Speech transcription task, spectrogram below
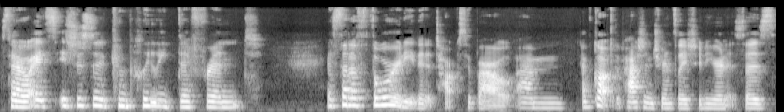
So it's it's just a completely different it's that authority that it talks about. Um, I've got the Passion Translation here and it says,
